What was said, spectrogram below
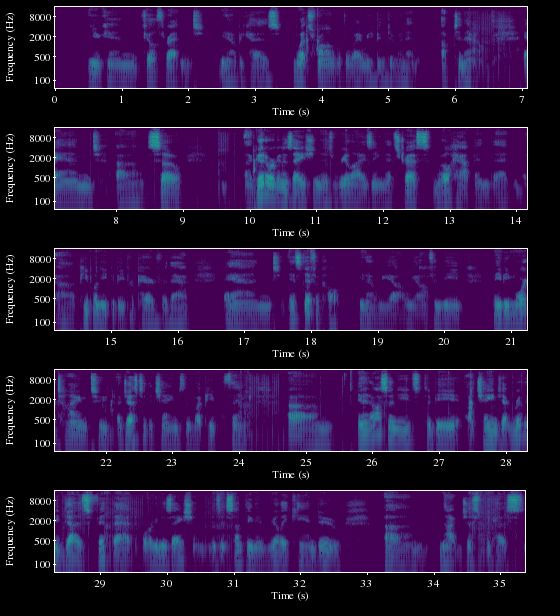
you can feel threatened, you know, because what's wrong with the way we've been doing it up to now? And uh, so, a good organization is realizing that stress will happen, that uh, people need to be prepared for that, and it's difficult. You know, we uh, we often need maybe more time to adjust to the change than what people think. Um, and it also needs to be a change that really does fit that organization. Is it something they really can do? Um, not just because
